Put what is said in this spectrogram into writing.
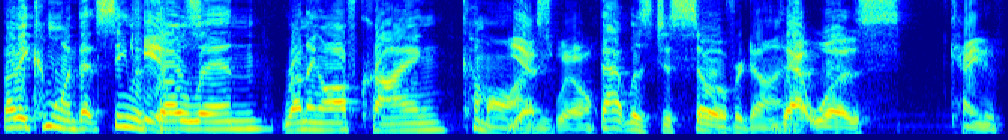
But I mean, come on, that scene with Kids. Bolin running off crying. Come on. Yes, well- that was just so overdone. That was kind of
